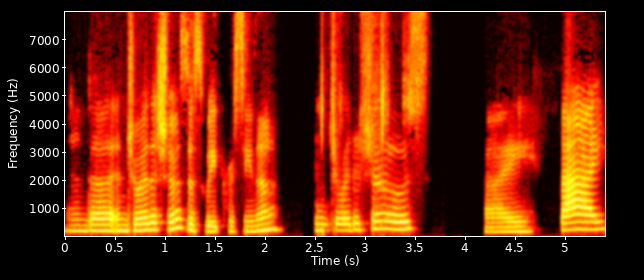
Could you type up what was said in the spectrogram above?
And uh, enjoy the shows this week, Kristina. Enjoy the shows. Bye. Bye.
